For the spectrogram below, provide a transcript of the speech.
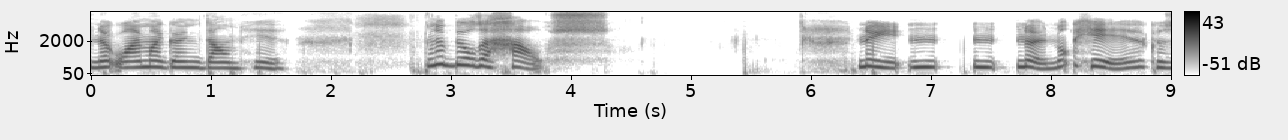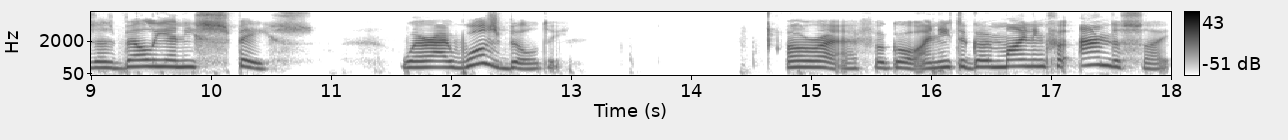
No, why am I going down here? I'm gonna build a house. No, no, not here, because there's barely any space where I was building. Alright, I forgot. I need to go mining for andesite.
